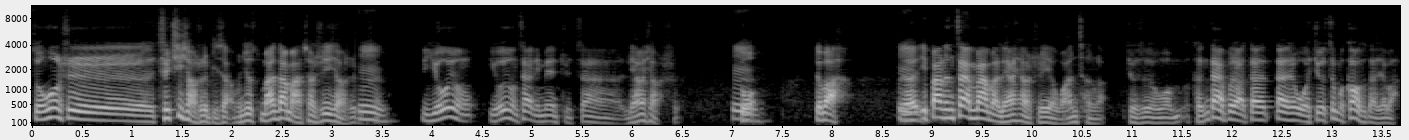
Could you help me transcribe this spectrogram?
总共是十七小时的比赛，我们就满打满算十七小时比赛。游泳游泳在里面只占两小时，嗯多对吧？呃，嗯一般人再慢嘛，两小时也完成了。就是我们可能带不了，但但是我就这么告诉大家吧，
